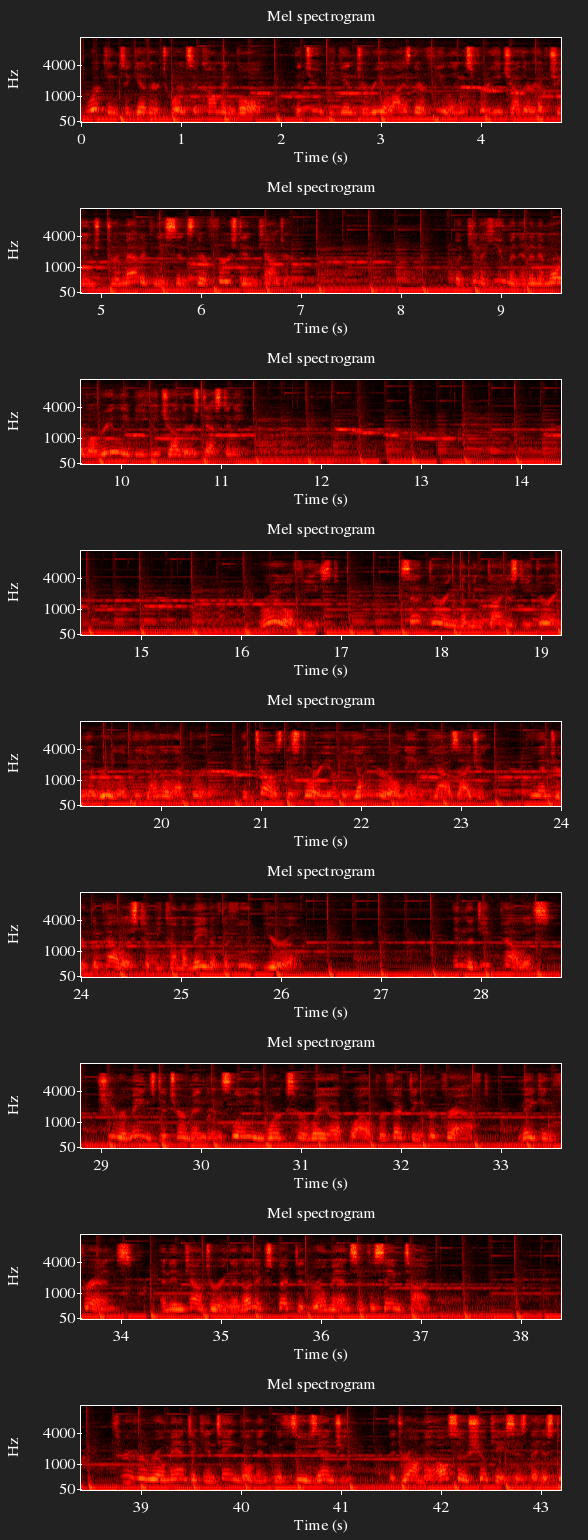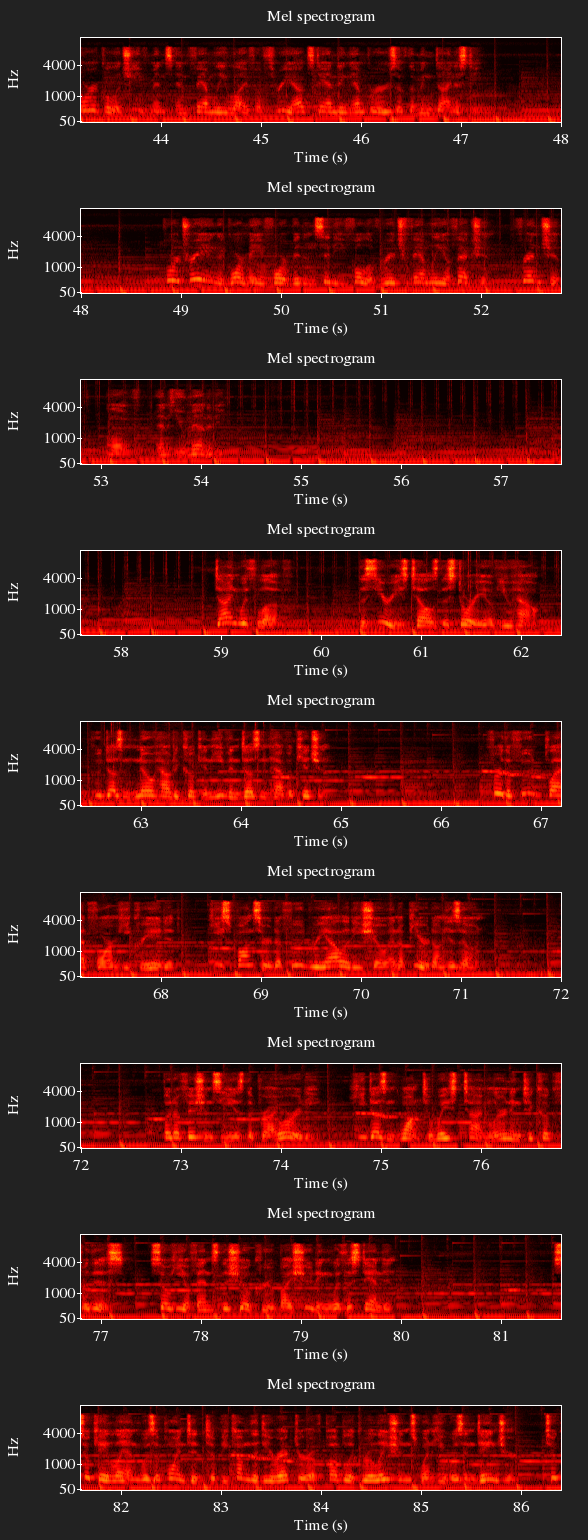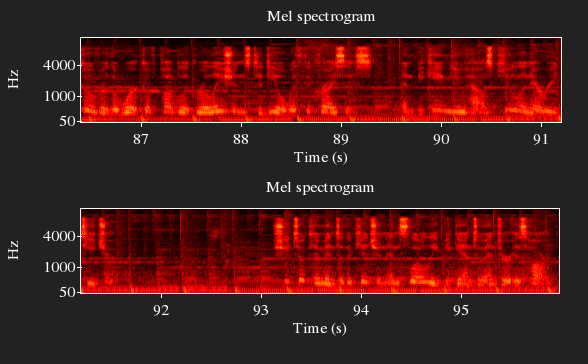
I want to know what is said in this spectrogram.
Working together towards a common goal, the two begin to realize their feelings for each other have changed dramatically since their first encounter. But can a human and an immortal really be each other's destiny? Royal Feast Set during the Ming Dynasty during the rule of the Yongle Emperor, it tells the story of a young girl named Yao Zijin, who entered the palace to become a maid of the Food Bureau. In the Deep Palace, she remains determined and slowly works her way up while perfecting her craft, making friends, and encountering an unexpected romance at the same time. Through her romantic entanglement with Zhu Zanji, the drama also showcases the historical achievements and family life of three outstanding emperors of the Ming Dynasty. Portraying a gourmet forbidden city full of rich family affection, friendship, love, and humanity. Dine with Love. The series tells the story of Yu Hao, who doesn't know how to cook and even doesn't have a kitchen. For the food platform he created, he sponsored a food reality show and appeared on his own. But efficiency is the priority, he doesn't want to waste time learning to cook for this, so he offends the show crew by shooting with a stand-in. Soke Lan was appointed to become the director of public relations when he was in danger, took over the work of public relations to deal with the crisis, and became Yu Hao's culinary teacher. She took him into the kitchen and slowly began to enter his heart.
